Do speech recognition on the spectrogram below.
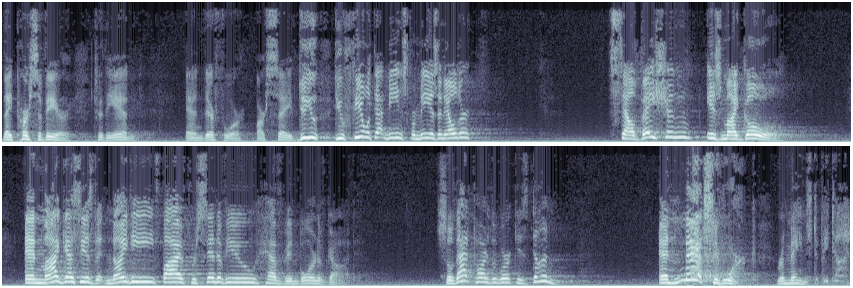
They persevere to the end and therefore are saved. Do you, do you feel what that means for me as an elder? Salvation is my goal. And my guess is that 95% of you have been born of God. So that part of the work is done. And massive work remains to be done.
